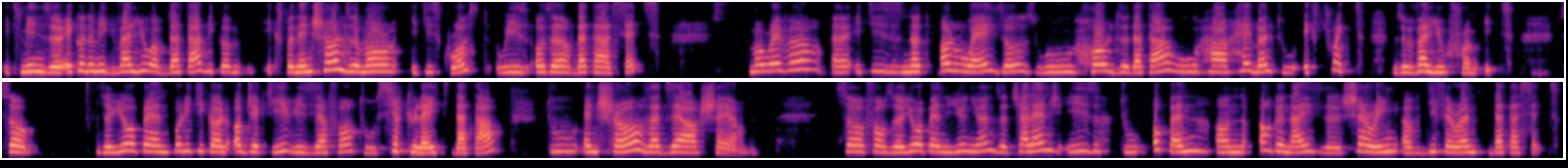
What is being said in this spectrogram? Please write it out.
it means the economic value of data become exponential the more it is crossed with other data sets Moreover, uh, it is not always those who hold the data who are able to extract the value from it. So the European political objective is therefore to circulate data to ensure that they are shared. So for the European Union, the challenge is to open and organize the sharing of different data sets.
